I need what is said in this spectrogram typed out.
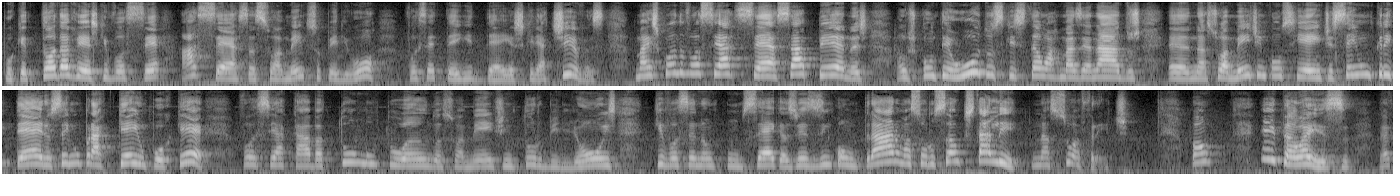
porque toda vez que você acessa a sua mente superior, você tem ideias criativas. Mas quando você acessa apenas os conteúdos que estão armazenados eh, na sua mente inconsciente, sem um critério, sem um para quê e um porquê, você acaba tumultuando a sua mente em turbilhões que você não consegue, às vezes, encontrar uma solução que está ali, na sua frente. Bom, então é isso. Né?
